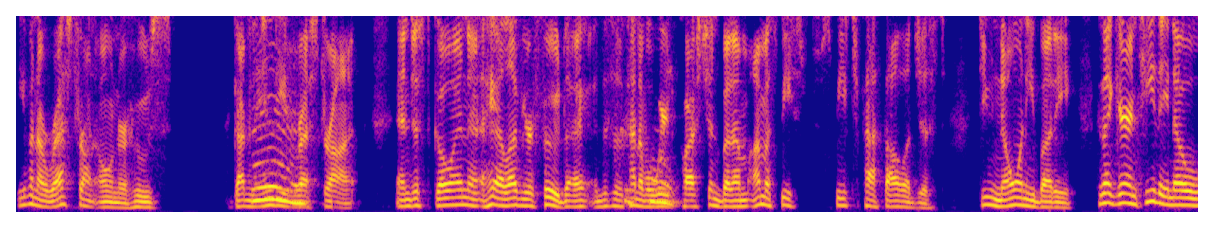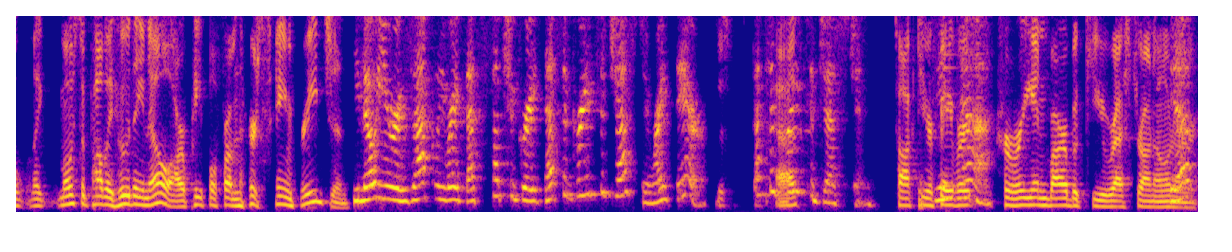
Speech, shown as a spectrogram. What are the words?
even a restaurant owner who's got an Mm. Indian restaurant and just go in and, hey, I love your food. I, this is kind of a weird question, but I'm, I'm a speech, speech pathologist. Do you know anybody? Because I guarantee they know, like most of probably who they know are people from their same region. You know, you're exactly right. That's such a great, that's a great suggestion right there. Just That's a Uh, great suggestion. talk to your Yeah. favorite Korean barbecue restaurant owner. Yeah.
